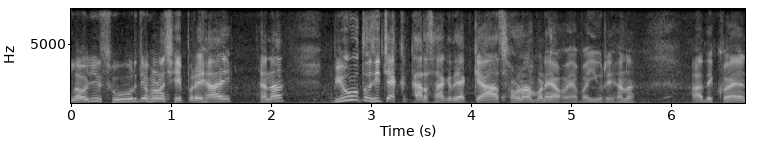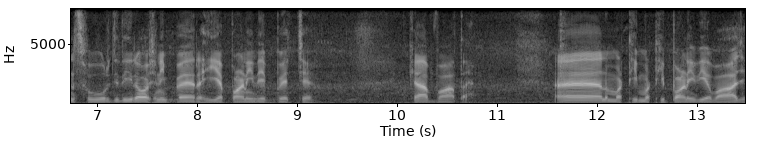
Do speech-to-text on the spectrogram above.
ਲਓ ਜੀ, ਸੂਰਜ ਹੁਣ ਛਿਪ ਰਿਹਾ ਏ, ਹੈਨਾ? ਵਿਊ ਤੁਸੀਂ ਚੈੱਕ ਕਰ ਸਕਦੇ ਆ, ਕਿਆ ਸੋਹਣਾ ਬਣਿਆ ਹੋਇਆ ਬਾਈ ਉਰੇ, ਹੈਨਾ? ਆ ਦੇਖੋ, ਐਨ ਸੂਰਜ ਦੀ ਰੋਸ਼ਨੀ ਪੈ ਰਹੀ ਆ ਪਾਣੀ ਦੇ ਵਿੱਚ। ਕਿਆ ਬਾਤ ਹੈ ਐਨ ਮੱਠੀ ਮੱਠੀ ਪਾਣੀ ਦੀ ਆਵਾਜ਼।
